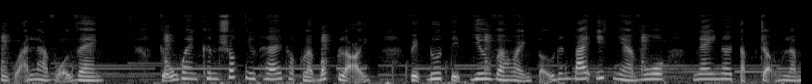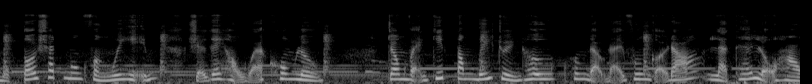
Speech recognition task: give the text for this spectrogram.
thì quả là vội vàng. Chủ quan khinh suất như thế thật là bất lợi. Việc đưa Tiệp Dư và hoàng tử đến bái yết nhà vua ngay nơi tập trận là một tối sách muôn phần nguy hiểm, sẽ gây hậu quả khôn lường. Trong vạn kiếp tông bí truyền thư, hưng đạo đại vương gọi đó là thế lộ hầu.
